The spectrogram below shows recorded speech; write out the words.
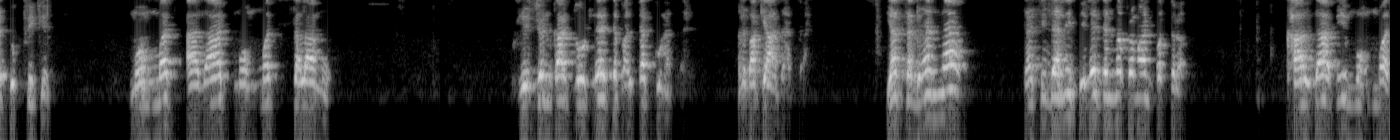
duplicate. Mohammad Azad Mohammad Salamu. Ration card जोडले ते भलत्यात कुणाचं बाकी आधार कार्ड. या सगळ्यांना तहसीलदारनी दिले जन्म प्रमाणपत्र खालदा बी मोहम्मद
